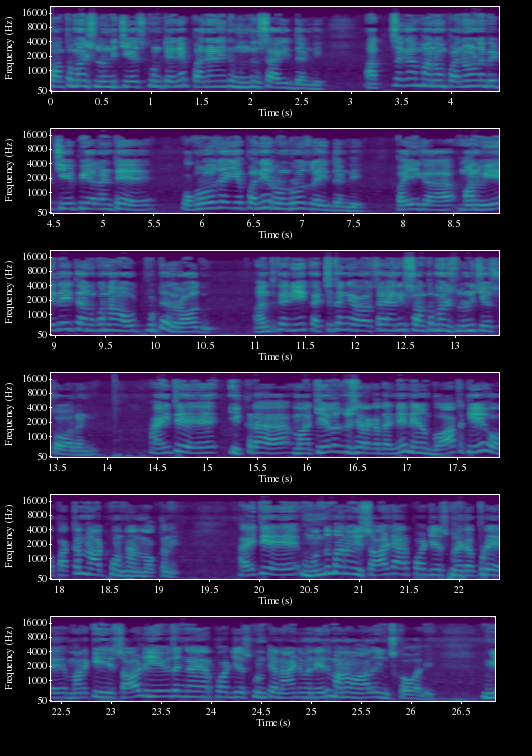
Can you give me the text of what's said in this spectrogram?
సొంత మనుషులు ఉండి చేసుకుంటేనే పని అనేది ముందుకు సాగిద్దండి. అచ్చగా మనం పని వాళ్ళని పెట్టి చేపియాలంటే ఒక రోజు అయ్యే పని రెండు రోజులు అయ్యిద్దండి పైగా మనం ఏదైతే అనుకున్నాం అవుట్పుట్ అది రాదు. అందుకని ఖచ్చితంగా వ్యవసాయానికి సొంత మనుషులని చేసుకోవాలండి. అయితే ఇక్కడ మా చేలో చూశారు కదండి నేను బాతకి ఓ పక్కన నాటుకుంటున్నాను మొక్కని. అయితే ముందు మనం ఈ సాల్ట్ ఏర్పాటు చేసుకునేటప్పుడే మనకి సాల్ట్ ఏ విధంగా ఏర్పాటు చేసుకుంటే నాణ్యం అనేది మనం ఆలోచించుకోవాలి. మీ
